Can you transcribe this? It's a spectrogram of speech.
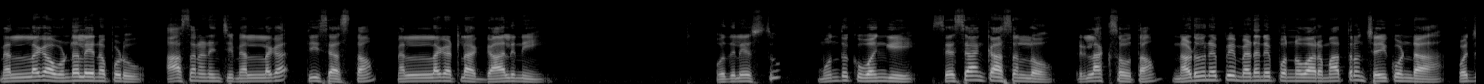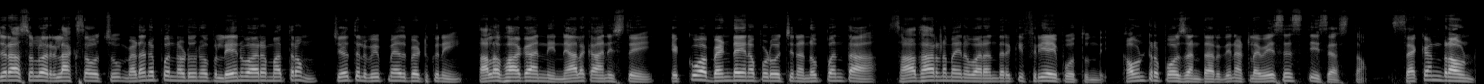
మెల్లగా ఉండలేనప్పుడు ఆసన నుంచి మెల్లగా తీసేస్తాం. మెల్లగా అట్లా గాలిని వదిలేస్తూ ముందుకు వంగి శశాంకాసంలో రిలాక్స్ అవుతాం. నడువు నొప్పి మెడనొప్పి ఉన్నవారు మాత్రం చేయకుండా వజ్రాసనంలో రిలాక్స్ అవ్వచ్చు. మెడనొప్పి నడువు నొప్పి లేని వారు మాత్రం చేతులు విప్ మీద పెట్టుకుని తల భాగాన్ని నేలకు ఎక్కువ బెండ్ అయినప్పుడు వచ్చిన నొప్పంతా సాధారణమైన వారందరికీ ఫ్రీ అయిపోతుంది. కౌంటర్ పోజ్ అంటారు దీన్ని. అట్లా వేసేసి తీసేస్తాం. సెకండ్ రౌండ్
